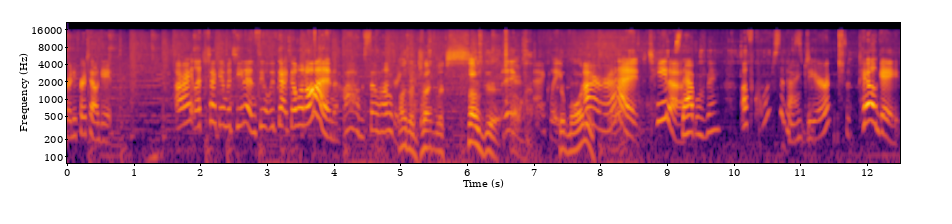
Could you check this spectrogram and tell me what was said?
ready for a tailgate. All right, let's check in with Tina and see what we've got going on. Oh, I'm so hungry. Oh, the drink looks so good. Exactly. Good morning. All right, Tina. Is that with me? Of course it is, Thank you. dear. It's a tailgate.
